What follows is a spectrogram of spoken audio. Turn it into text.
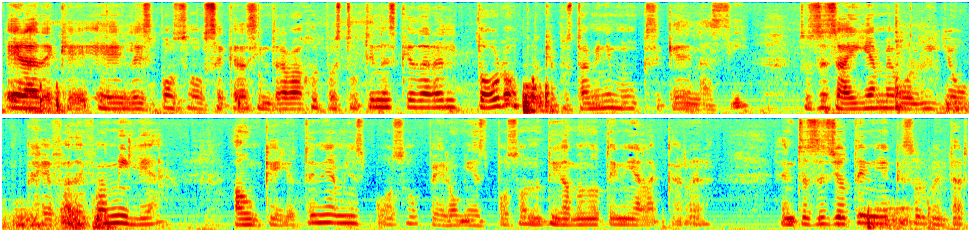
Era de que el esposo se queda sin trabajo y pues tú tienes que dar el toro porque pues también modo que se queden así. Entonces ahí ya me volví yo jefa de familia. Aunque yo tenía a mi esposo, pero mi esposo, digamos, no tenía la carrera. Entonces yo tenía que solventar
